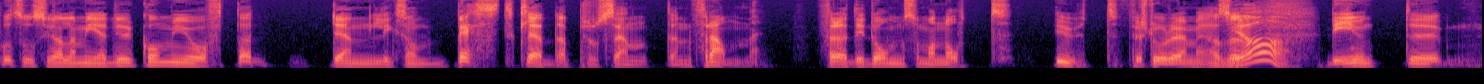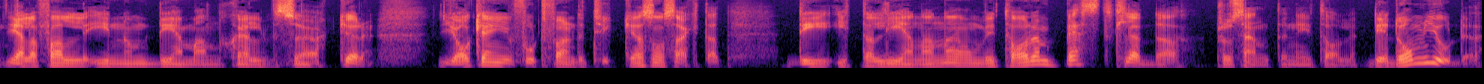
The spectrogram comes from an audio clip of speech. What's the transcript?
på sociala medier kommer ju ofta den liksom bäst klädda procenten fram. För att det är de som har nått ut. Förstår du vad jag menar? Alltså, ja, Det är ju inte, i alla fall inom det man själv söker. Jag kan ju fortfarande tycka som sagt att det italienarna, om vi tar den bäst klädda procenten i Italien, det de gjorde.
